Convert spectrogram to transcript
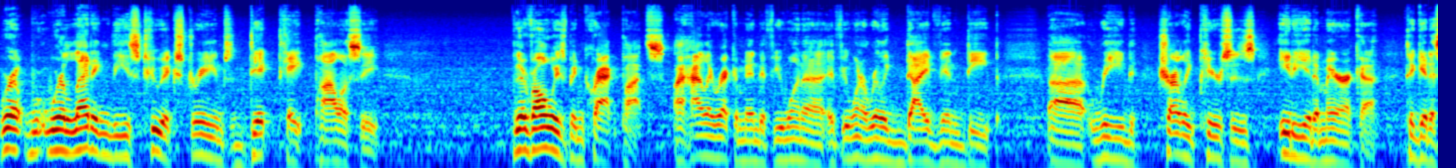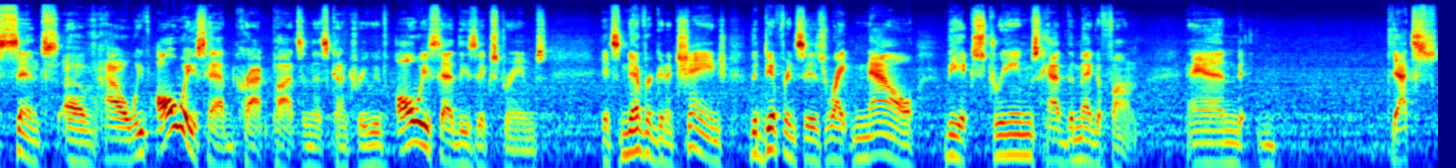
We're, we're letting these two extremes dictate policy there've always been crackpots. I highly recommend if you wanna if you wanna really dive in deep, uh, read Charlie Pierce's Idiot America to get a sense of how we've always had crackpots in this country. We've always had these extremes. It's never going to change. The difference is right now the extremes have the megaphone, and that's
